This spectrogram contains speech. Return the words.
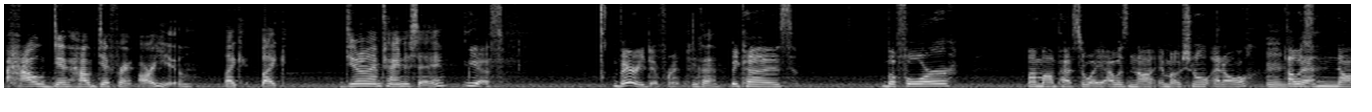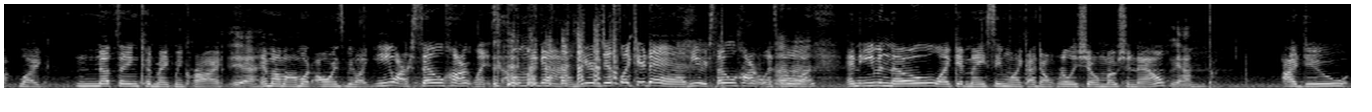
how di- how different are you? Like like do you know what I'm trying to say? Yes. Very different. Okay. Because before my mom passed away, I was not emotional at all. I was Mm, okay. not like nothing could make me cry. Yeah. And my mom would always be like, "You are so heartless. Oh my god, you're just like your dad. You're so heartless." blah, blah, blah." Uh-huh. And even though like it may seem like I don't really show emotion now, Yeah. I do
